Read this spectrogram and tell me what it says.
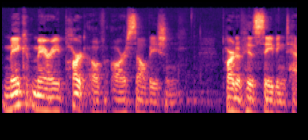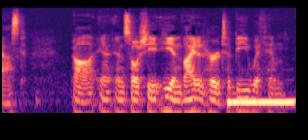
make Mary part of our salvation, part of his saving task. Uh, and, and, so she, he invited her to be with him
